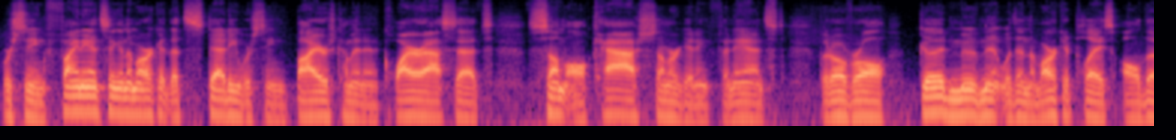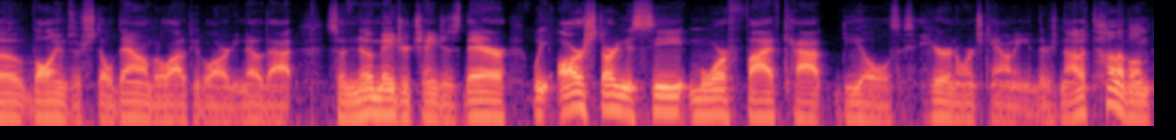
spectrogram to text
We're seeing financing in the market that's steady. We're seeing buyers come in and acquire assets, some all cash, some are getting financed. But overall, good movement within the marketplace, although volumes are still down, but a lot of people already know that. So no major changes there. We are starting to see more five cap deals here in Orange County. There's not a ton of them,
